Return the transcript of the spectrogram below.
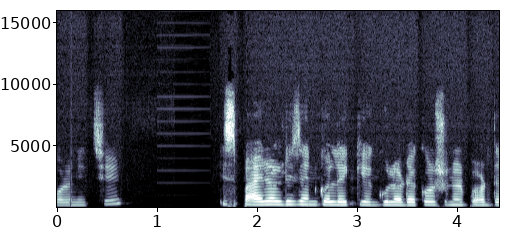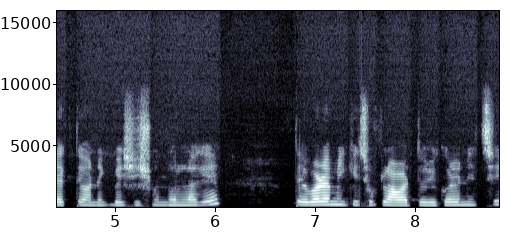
করে নিচ্ছি। স্পাইরাল ডিজাইন করলে কেকগুলো ডেকোরেশনের পর দেখতে অনেক বেশি সুন্দর লাগে। তো এবার আমি কিছু ফ্লাওয়ার তৈরি করে নিচ্ছি।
